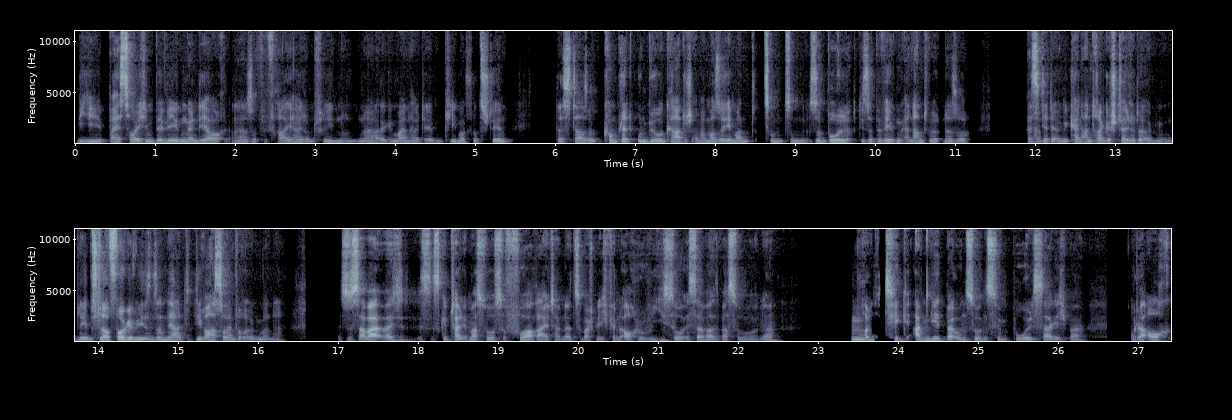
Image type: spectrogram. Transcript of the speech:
wie bei solchen Bewegungen, die auch ne, so für Freiheit und Frieden und ne, allgemein halt eben Klimaschutz stehen, dass da so komplett unbürokratisch einfach mal so jemand zum, zum Symbol dieser Bewegung ernannt wird. Ne? So, also Ja. die hat ja irgendwie keinen Antrag gestellt oder irgendeinen Lebenslauf vorgewiesen, sondern ja, die, die war es dann einfach irgendwann. Ne? Es ist aber, du, es, es gibt halt immer so, so Vorreiter, ne? Zum Beispiel, ich finde auch Rezo ist ja was, was so, ne? Hm. Politik angeht, bei uns so ein Symbol, sage ich mal. Oder auch,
